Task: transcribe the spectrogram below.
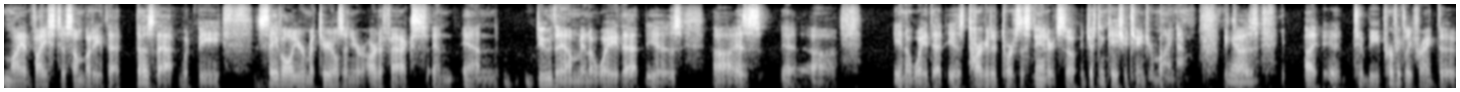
my advice to somebody that does that would be save all your materials and your artifacts and and do them in a way that is uh, as uh, in a way that is targeted towards the standards. So just in case you change your mind, because yeah. Uh, to be perfectly frank, the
